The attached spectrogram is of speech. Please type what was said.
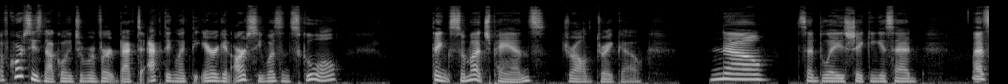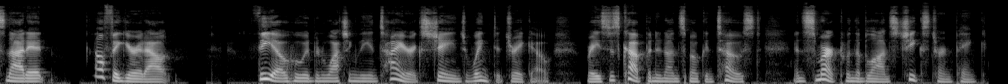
Of course he's not going to revert back to acting like the arrogant arse he was in school. Thanks so much, Pans, drawled Draco. No, said Blaise, shaking his head. That's not it. I'll figure it out. Theo, who had been watching the entire exchange, winked at Draco, raised his cup in an unspoken toast, and smirked when the blonde's cheeks turned pink.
